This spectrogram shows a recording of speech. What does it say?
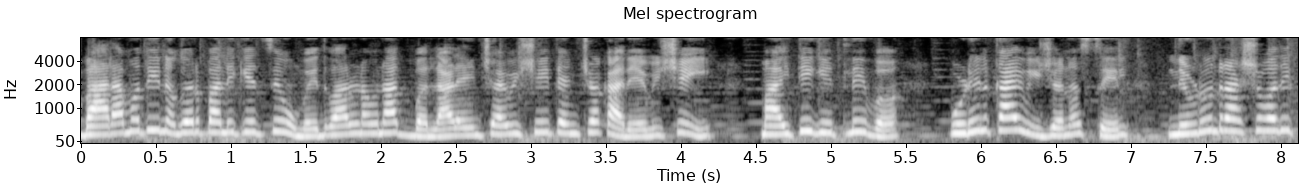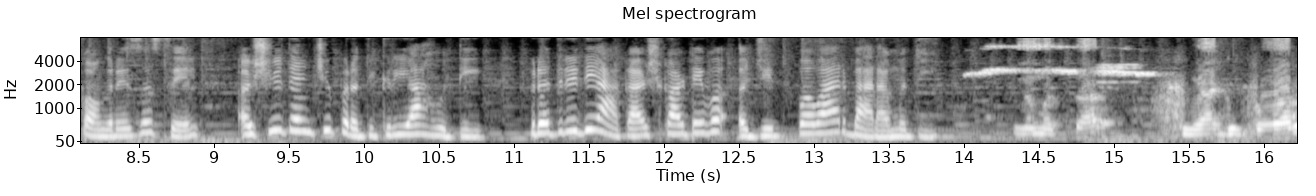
बारामती नगरपालिकेचे उमेदवार नवनाथ बल्लाळ यांच्याविषयी त्यांच्या कार्याविषयी माहिती घेतली व पुढील काय विजन असेल निवडून राष्ट्रवादी काँग्रेस असेल अशी त्यांची प्रतिक्रिया होती. प्रतिनिधी आकाश काटे व अजित पवार बारामती. नमस्कार. मी अजित पवार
